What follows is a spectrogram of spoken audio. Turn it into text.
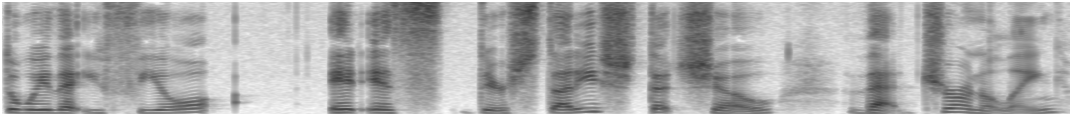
the way that you feel it is there's studies that show that journaling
